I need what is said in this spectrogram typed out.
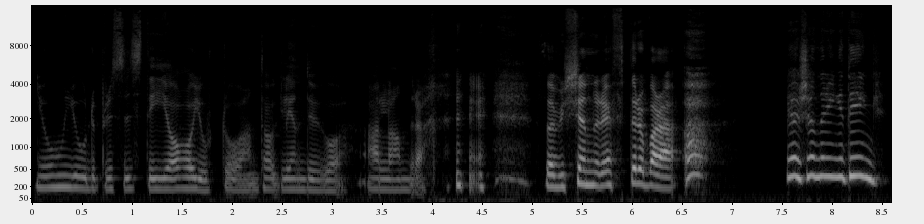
Jo, hon gjorde precis det jag har gjort och antagligen du och alla andra. så vi känner efter och bara Jag känner ingenting!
